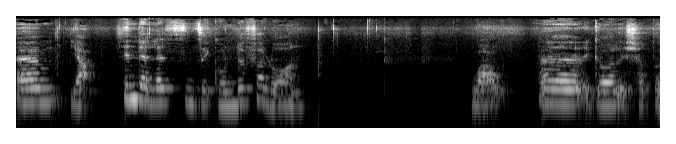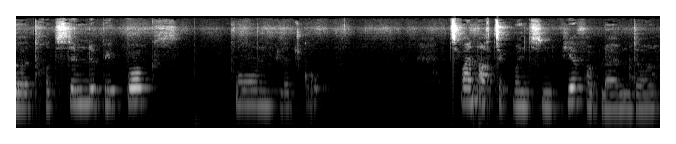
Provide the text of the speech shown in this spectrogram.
Ähm, ja, in der letzten Sekunde verloren. Wow. Äh, egal, ich habe äh, trotzdem eine Big Box. Und let's go. 82 Münzen, 4 verbleibende,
